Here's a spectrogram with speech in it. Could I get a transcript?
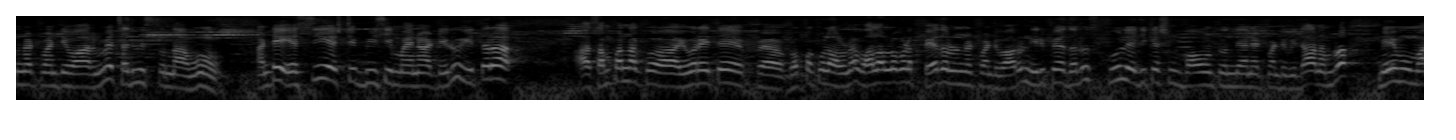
ఉన్నటువంటి వారినే చదివిస్తున్నాము. అంటే ఎస్సీ ఎస్టీ బీసీ మైనార్టీలు ఇతర ఆ సంపన్న ఎవరైతే గొప్ప కులాలు ఉన్నాయో వాళ్ళల్లో కూడా పేదలు ఉన్నటువంటి వారు నిరుపేదలు స్కూల్ ఎడ్యుకేషన్ బాగుంటుంది అనేటువంటి విధానంలో మేము మా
